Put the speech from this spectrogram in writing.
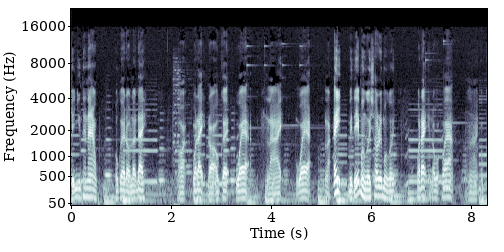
sẽ như thế nào. Ok rồi lên đây rồi qua đây. Rồi ok. Qua lại qua lại. Ấy bị té mọi người. Sorry mọi người. Qua đây. Rồi qua lại. Ok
